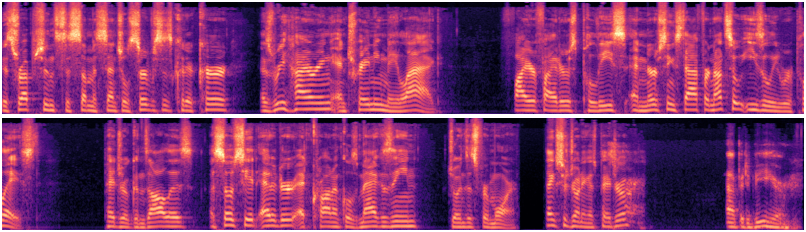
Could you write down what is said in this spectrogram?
Disruptions to some essential services could occur as rehiring and training may lag firefighters, police, and nursing staff are not so easily replaced. Pedro Gonzalez, associate editor at Chronicles Magazine, joins us for more. Thanks for joining us, Pedro. Happy to be here.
